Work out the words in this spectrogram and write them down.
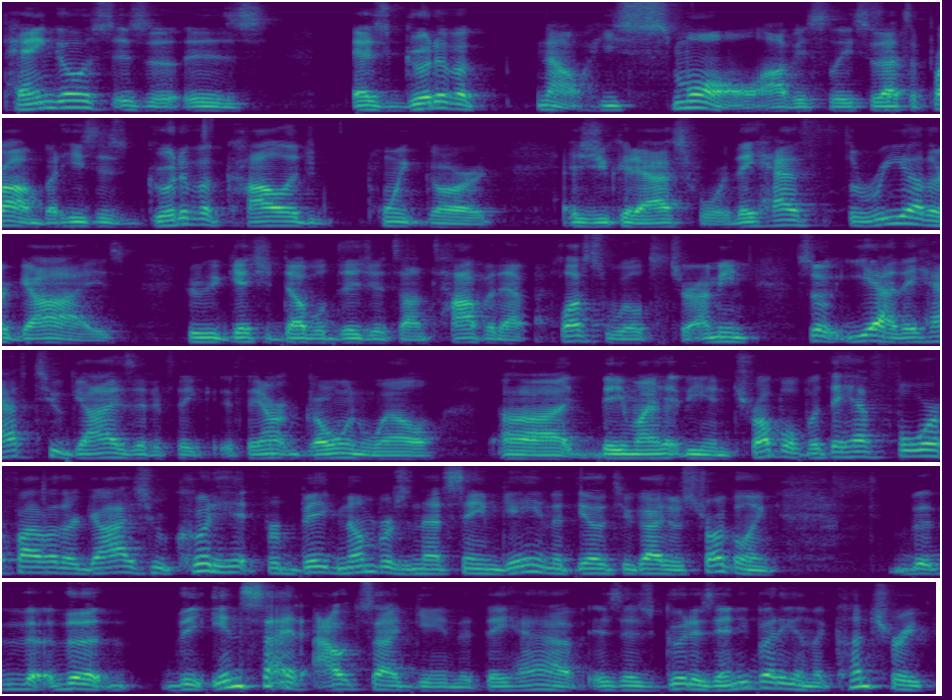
Pangos is a, is as good of a now he's small, obviously, so that's a problem. But he's as good of a college point guard as you could ask for. They have three other guys who could get you double digits on top of that, plus Wiltjer. I mean, so yeah, they have two guys that if they if they aren't going well, uh, they might be in trouble. But they have four or five other guys who could hit for big numbers in that same game that the other two guys are struggling. The the the, the inside outside game that they have is as good as anybody in the country.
